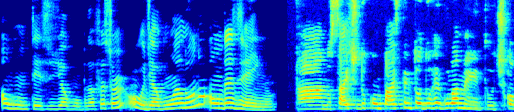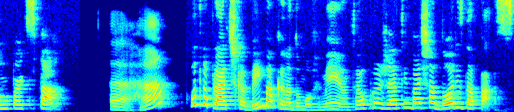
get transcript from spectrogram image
algum texto de algum professor ou de algum aluno ou um desenho. Ah, no site do Compaz tem todo o regulamento de como participar. Aham. Prática bem bacana do movimento é o projeto Embaixadores da Paz,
